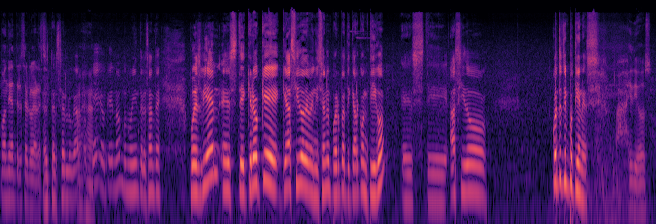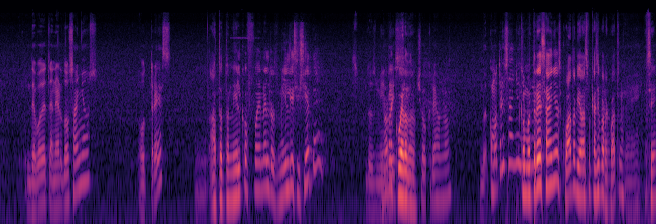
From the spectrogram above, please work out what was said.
pondría en tercer lugar. El tercer lugar, ok, ok, no, pues muy interesante. Pues bien, este, creo que, que ha sido de bendición el poder platicar contigo. Este, ha sido... ¿Cuánto tiempo tienes? Ay, Dios. Debo de tener dos años o tres. A Totonilco fue en el 2017. 2018, no recuerdo. creo, ¿no? Como tres años. Como tres años, cuatro, ya vas casi para cuatro. Sí.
